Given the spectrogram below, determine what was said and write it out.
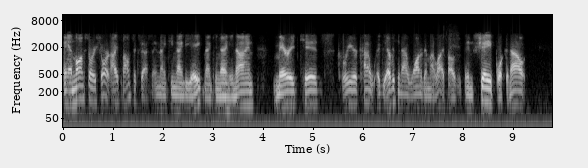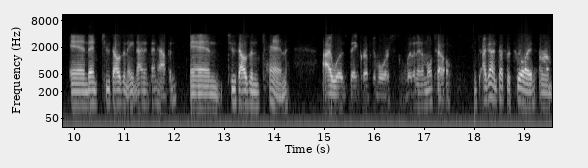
And long story short, I found success in 1998, 1999, married, kids, career, kind of everything I wanted in my life. I was in shape, working out. And then 2008, 9, and 10 happened. And 2010, I was bankrupt, divorced, living in a motel. I got in touch with Troy because um,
